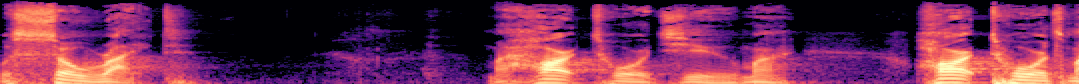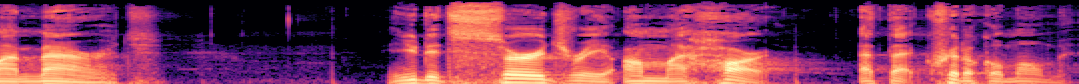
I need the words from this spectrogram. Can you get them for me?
was so right. My heart towards you, my heart towards my marriage. And you did surgery on my heart at that critical moment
